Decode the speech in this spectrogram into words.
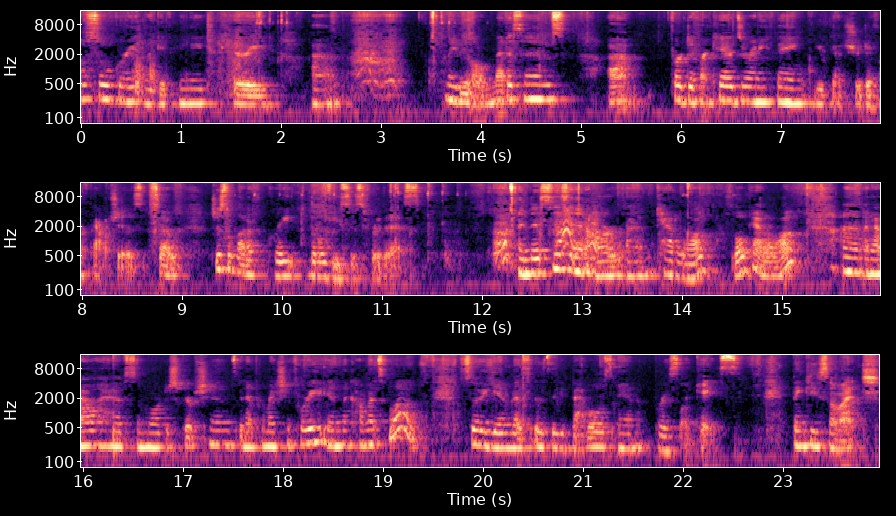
Also great, like if you need to carry um, maybe little medicines um, for different kids or anything, you've got your different pouches. So just a lot of great little uses for this. And this is in our um, catalog, full catalog. Um, and I will have some more descriptions and information for you in the comments below. So again, this is the Baubles and Bracelet case. Thank you so much.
